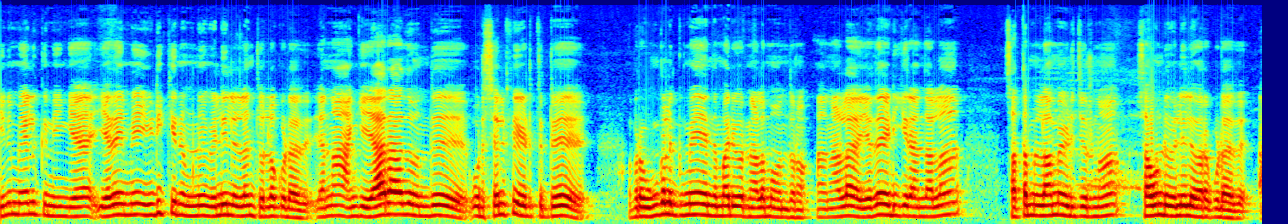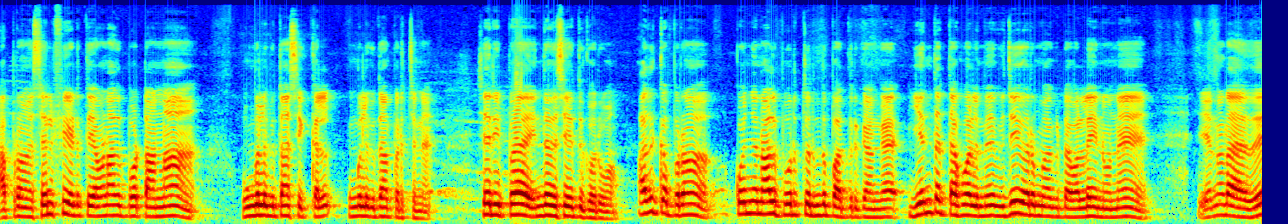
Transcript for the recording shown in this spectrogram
இனிமேலுக்கு நீங்கள் எதையுமே இடிக்கணும்னு வெளியிலலாம் சொல்லக்கூடாது. ஏன்னா அங்கே யாராவது வந்து ஒரு செல்ஃபி எடுத்துட்டு அப்புறம் உங்களுக்குமே இந்த மாதிரி ஒரு நிலமை வந்துடும் அதனால் எதை இடிக்கிறா இருந்தாலும் சத்தம் இல்லாமல் இடிச்சிடணும். சவுண்டு வெளியில் வரக்கூடாது. அப்புறம் செல்ஃபி எடுத்து எவனாவது போட்டான்னா உங்களுக்கு தான் சிக்கல் உங்களுக்கு தான் பிரச்சனை. சரி இப்போ இந்த விஷயத்துக்கு வருவோம். அதுக்கப்புறம் கொஞ்ச நாள் பொறுத்து இருந்து பார்த்துருக்காங்க. எந்த தகவலுமே விஜய் வர்மா கிட்ட வரலைன்னொன்னே என்னடா இது?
